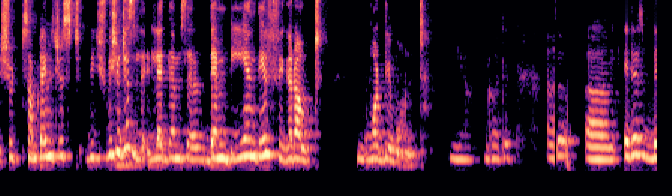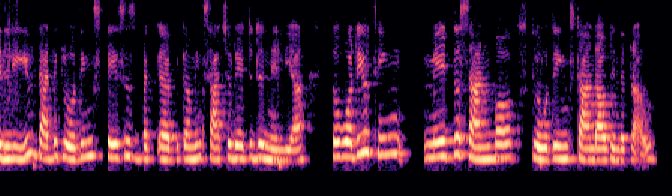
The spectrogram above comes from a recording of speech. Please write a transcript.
should sometimes just we, should just let themselves them be and they'll figure out what they want. Yeah got it. Uh, so um, it is believed that the clothing space is be- uh, becoming saturated in india. So what do you think made the sandbox clothing stand out in the crowd?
